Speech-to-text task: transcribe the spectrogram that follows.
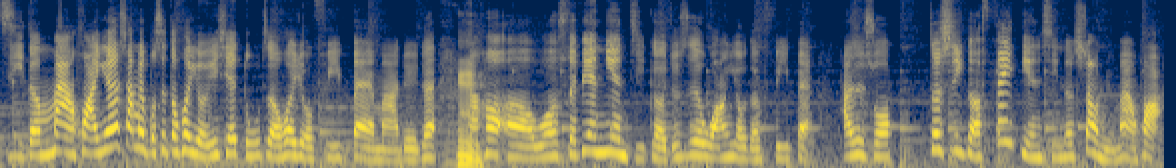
集的漫画，因为上面不是都会有一些读者会有 feedback 嘛，对不对？嗯。然后呃，我随便念几个就是网友的 feedback，他是说这是一个非典型的少女漫画，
